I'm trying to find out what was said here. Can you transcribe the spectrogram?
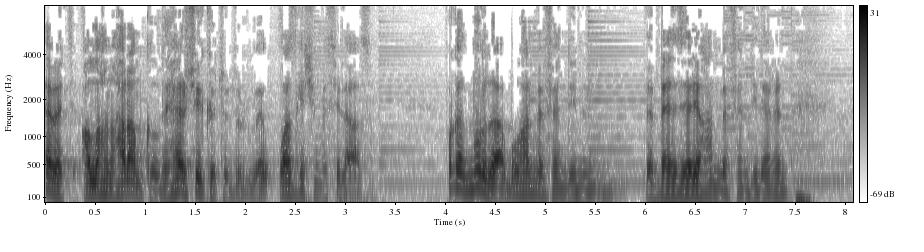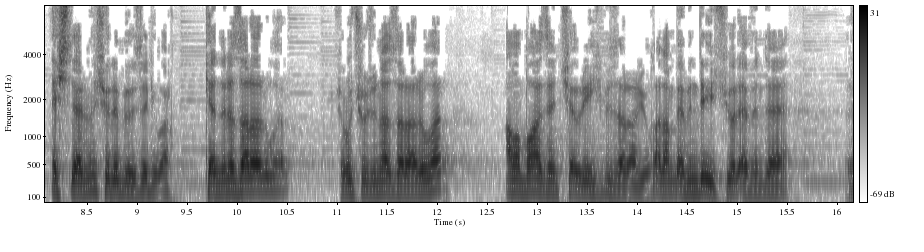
Evet, Allah'ın haram kıldığı her şey kötüdür ve vazgeçilmesi lazım. Fakat burada bu hanımefendinin ve benzeri hanımefendilerin eşlerinin şöyle bir özelliği var. Kendine zararı var, çoluk çocuğuna zararı var ama bazen çevreye hiçbir zararı yok. Adam evinde içiyor, evinde e,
